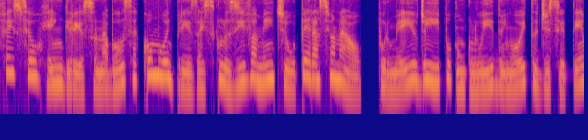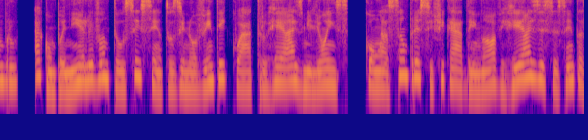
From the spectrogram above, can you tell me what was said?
fez seu reingresso na bolsa como empresa exclusivamente operacional. Por meio de IPO concluído em 8 de setembro, a companhia levantou 694 reais milhões, com ação precificada em R$ 9,60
